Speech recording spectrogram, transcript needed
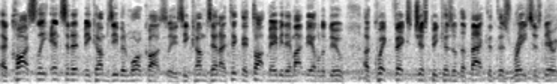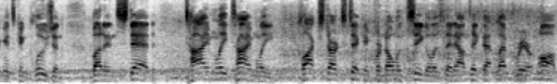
a costly incident becomes even more costly as he comes in. I think they thought maybe they might be able to do a quick fix just because of the fact that this race is nearing its conclusion. But instead, timely, timely, clock starts ticking for Nolan Siegel as they now take that left rear off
